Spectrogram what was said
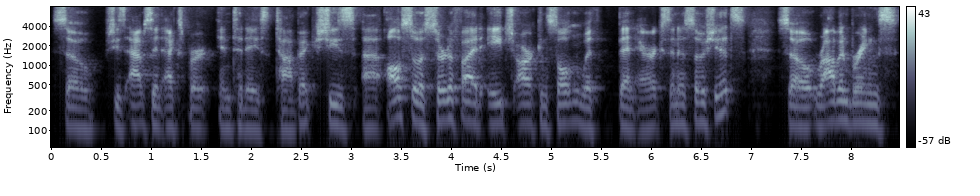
So she's absolutely an expert in today's topic. She's uh, also a certified HR consultant with Bent Ericksen Associates. So Robin brings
